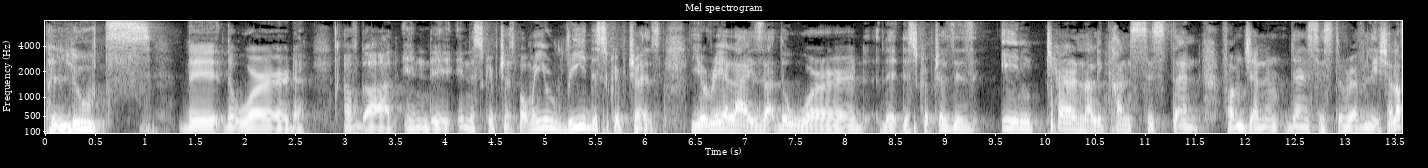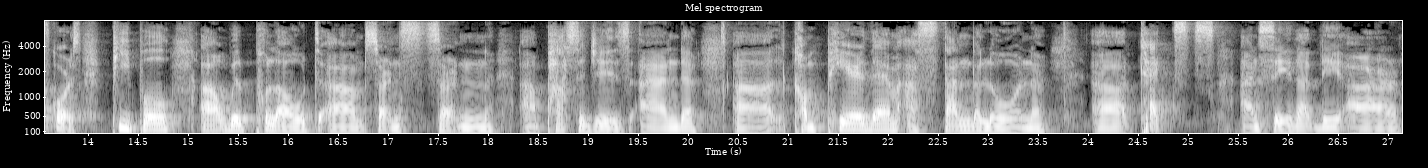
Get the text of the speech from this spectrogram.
pollutes the the word of God in the in the scriptures. But when you read the scriptures, you realize that the word, the, the scriptures is internally consistent from Genesis to Revelation. Of course, people uh, will pull out um, certain certain uh, passages and uh, compare them as standalone uh, texts and say that they are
